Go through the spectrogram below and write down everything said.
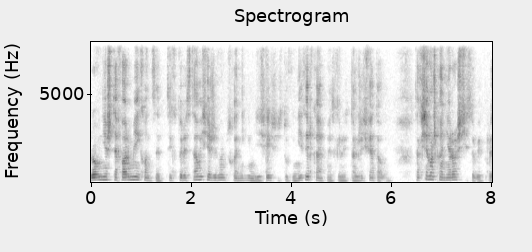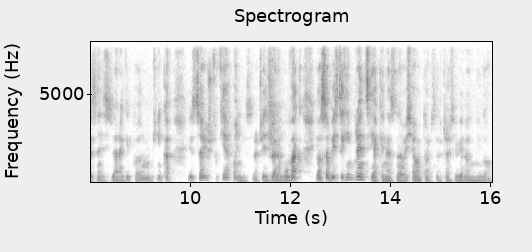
również te formy i koncepcje, które stały się żywym składnikiem dzisiejszej sztuki, nie tylko japońskiej, lecz także światowej. Ta książka nie rości sobie do rangi podręcznika historii sztuki Japonii, jest raczej zbiorem uwag i osobistych impresji, jakie nasunęły się autorce w czasie wieloletniego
